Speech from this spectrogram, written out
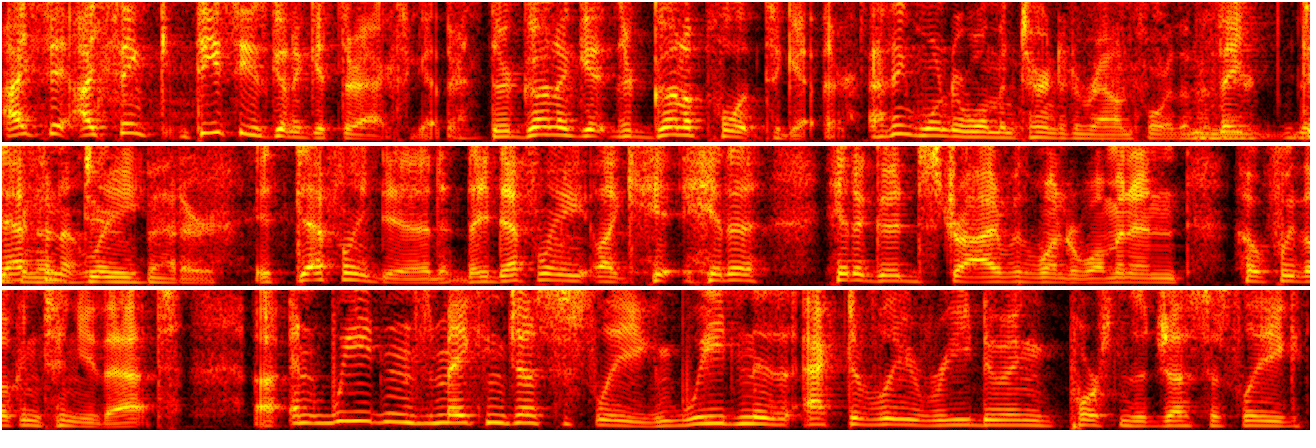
I think I think DC is going to get their act together. They're going to get they're going to pull it together. I think Wonder Woman turned it around for them. and They they're- they're definitely do better. It definitely did. They definitely like hit hit a hit a good stride with Wonder Woman, and hopefully they'll continue that. Uh, and Whedon's making Justice League. Whedon is actively redoing portions of Justice League.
